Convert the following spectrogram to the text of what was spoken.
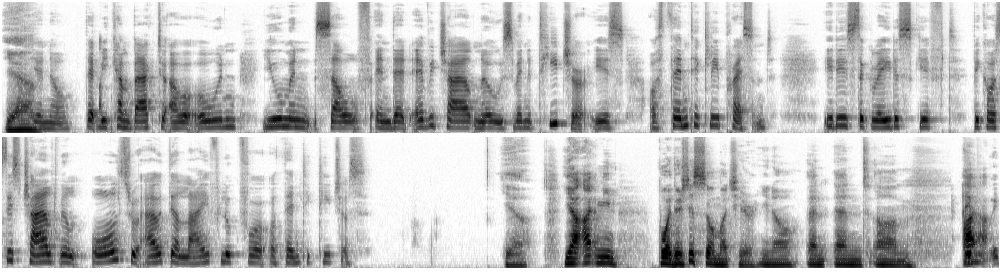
Yeah. You know, that we come back to our own human self and that every child knows when a teacher is authentically present it is the greatest gift because this child will all throughout their life look for authentic teachers. Yeah. Yeah, I, I mean, boy, there's just so much here, you know, and and um I, I,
